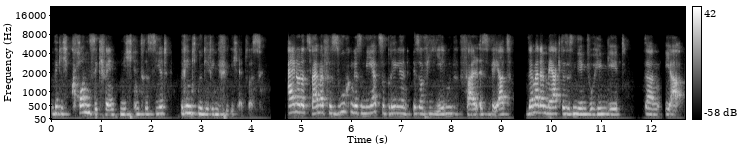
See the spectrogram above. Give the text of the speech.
wirklich konsequent nicht interessiert, bringt nur geringfügig etwas ein oder zweimal versuchen, das näher zu bringen, ist auf jeden Fall es wert. Wenn man dann merkt, dass es nirgendwo hingeht, dann ja.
